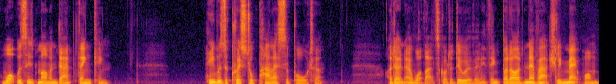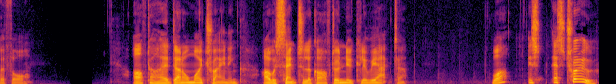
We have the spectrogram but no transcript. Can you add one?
What was his mum and dad thinking? He was a Crystal Palace supporter. I don't know what that's got to do with anything, but I'd never actually met one before. After I had done all my training, I was sent to look after a nuclear reactor. What? It's, it's true.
